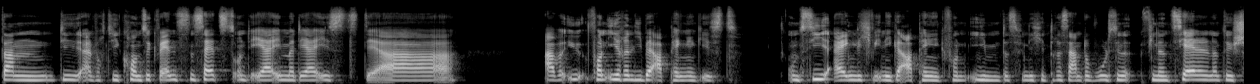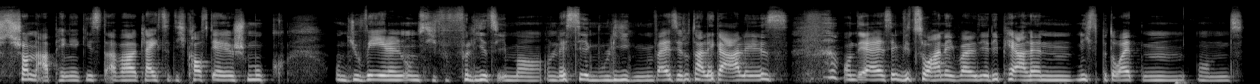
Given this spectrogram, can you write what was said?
dann die einfach die Konsequenzen setzt und er immer der ist, der aber von ihrer Liebe abhängig ist. Und sie eigentlich weniger abhängig von ihm. Das finde ich interessant, obwohl sie finanziell natürlich schon abhängig ist, aber gleichzeitig kauft er ihr Schmuck und Juwelen und sie verliert sie immer und lässt sie irgendwo liegen, weil sie total egal ist. Und er ist irgendwie zornig, weil ihr die Perlen nichts bedeuten und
